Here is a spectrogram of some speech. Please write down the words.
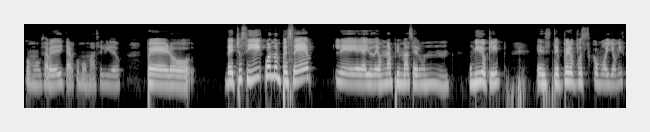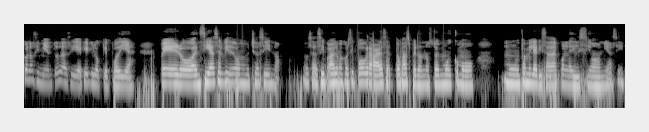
como saber editar como más el video. Pero, de hecho, sí, cuando empecé, le ayudé a una prima a hacer un, un videoclip. Este, pero pues como yo mis conocimientos, así que lo que podía. Pero en sí hacer video mucho así, no. O sea, sí, a lo mejor sí puedo grabar, hacer tomas, pero no estoy muy como, muy familiarizada con la edición y así.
